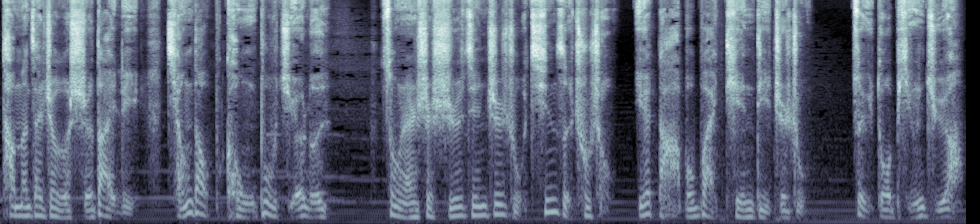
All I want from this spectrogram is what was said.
他们在这个时代里强到恐怖绝伦，纵然是时间之主亲自出手，也打不败天地之主，最多平局啊！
